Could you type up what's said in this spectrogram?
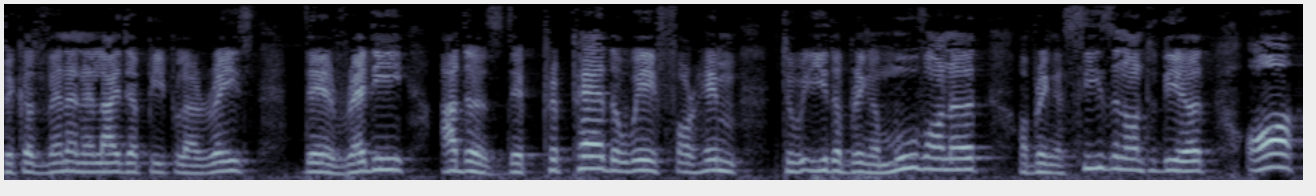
Because when an Elijah people are raised, they ready others. They prepare the way for him to either bring a move on earth or bring a season onto the earth or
